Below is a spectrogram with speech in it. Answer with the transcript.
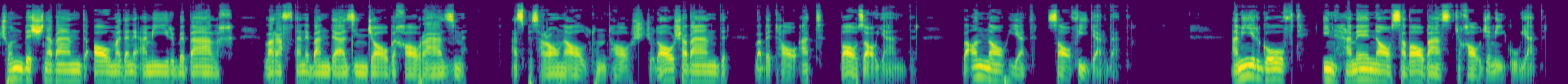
چون بشنوند آمدن امیر به بلخ و رفتن بنده از اینجا به خارزم از پسران آلتون تاش جدا شوند و به طاعت بازآیند و آن ناحیت صافی گردد. امیر گفت این همه ناسواب است که خواجه می گوید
